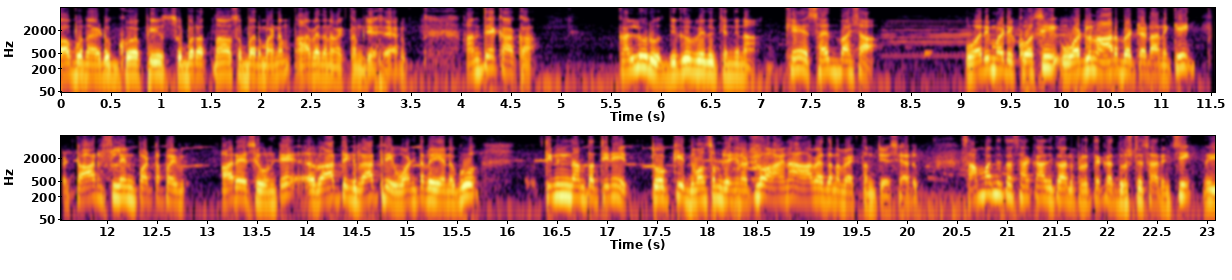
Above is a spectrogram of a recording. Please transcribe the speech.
బాబు నాయుడు గోపి సుబ్బరత్న సుబ్రహ్మణ్యం ఆవేదన వ్యక్తం చేశారు. అంతేకాక కల్లూరు దిగువ వీధికి చెందిన కె. సైద్ బాషా వరి మడి కోసి వడ్లను ఆరబెట్టడానికి టార్ఫ్లిన్ పట్టపై ఆరేసి ఉంటే రాత్రికి రాత్రి ఒంటరి ఏనుగు తినిందంతా తిని తొక్కి ధ్వంసం చేసినట్లు ఆయన ఆవేదన వ్యక్తం చేశారు. సంబంధిత శాఖ అధికారులు ప్రత్యేక దృష్టి సారించి ఈ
